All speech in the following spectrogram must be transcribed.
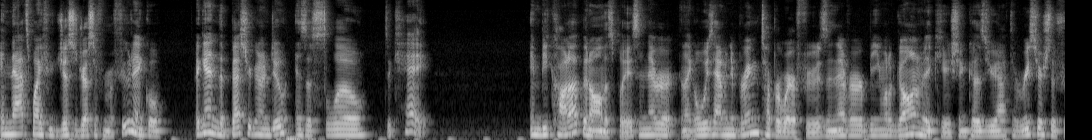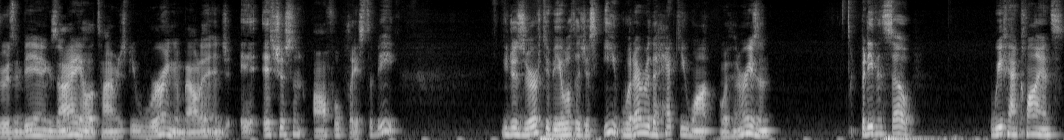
And that's why if you just address it from a food angle, again, the best you're going to do is a slow decay. And be caught up in all this place and never, like, always having to bring Tupperware foods and never being able to go on vacation because you have to research the foods and be in anxiety all the time and just be worrying about it. And it's just an awful place to be. You deserve to be able to just eat whatever the heck you want within reason. But even so, we've had clients,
